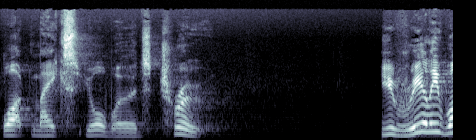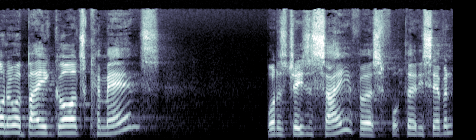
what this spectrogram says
what makes your words true. You really want to obey God's commands? What does Jesus say? Verse 37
